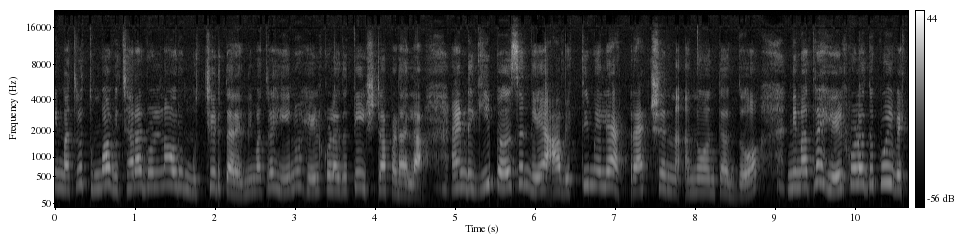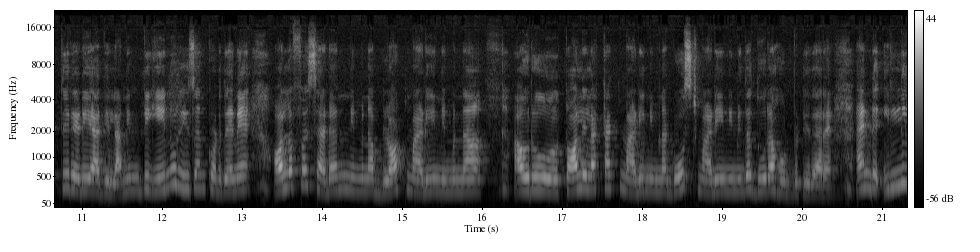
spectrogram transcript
ನಿಮ್ಮ ಹತ್ರ ತುಂಬ ವಿಚಾರಗಳನ್ನ ಅವರು ಮುಚ್ಚಿಡ್ತಾರೆ. ನಿಮ್ಮ ಹತ್ರ ಏನೂ ಹೇಳ್ಕೊಳ್ಳೋದಕ್ಕೆ ಇಷ್ಟಪಡಲ್ಲ. ಆ್ಯಂಡ್ ಈ ಪರ್ಸನ್ಗೆ ಆ ವ್ಯಕ್ತಿ ಮೇಲೆ ಅಟ್ರ್ಯಾಕ್ಷನ್ ಅನ್ನುವಂಥದ್ದು ನಿಮ್ಮ ಹತ್ರ ಹೇಳ್ಕೊಳ್ಳೋದಕ್ಕೂ ಈ ವ್ಯಕ್ತಿ ರೆಡಿ ಆಗಿಲ್ಲ. ನಿಮಗೆ ಏನೂ ರೀಸನ್ ಕೊಡ್ದೇನೆ ಆಲ್ ಆಫ್ ಅ ಸಡನ್ ನಿಮ್ಮನ್ನ ಬ್ಲಾಕ್ ಮಾಡಿ, ನಿಮ್ಮನ್ನ ಅವರು ಕಾಲ್ ಎಲ್ಲ ಕಟ್ ಮಾಡಿ, ನಿಮ್ಮನ್ನ ಗೋಸ್ಟ್ ಮಾಡಿ, ನಿಮ್ಮಿಂದ ದೂರ ಹೋಗ್ಬಿಟ್ಟಿದ್ದಾರೆ. ಆ್ಯಂಡ್ ಇಲ್ಲಿ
